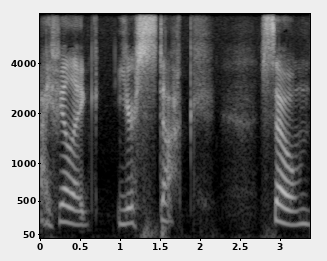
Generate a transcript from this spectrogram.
I feel like you're stuck so,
